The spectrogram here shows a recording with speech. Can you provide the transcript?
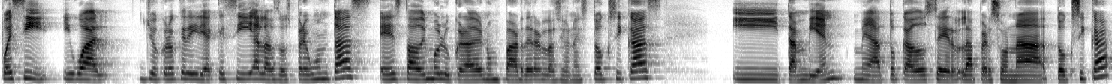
pues sí, igual, yo creo que diría que sí a las dos preguntas. He estado involucrada en un par de relaciones tóxicas y también me ha tocado ser la persona tóxica.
